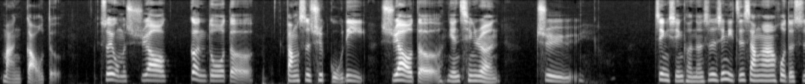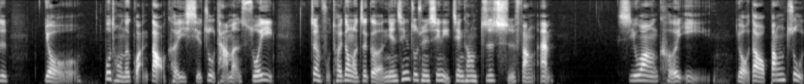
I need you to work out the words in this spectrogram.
蛮高的。所以我们需要更多的方式去鼓励。需要的年轻人去进行，可能是心理智商啊，或者是有不同的管道可以协助他们，所以政府推动了这个年轻族群心理健康支持方案，希望可以有到帮助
